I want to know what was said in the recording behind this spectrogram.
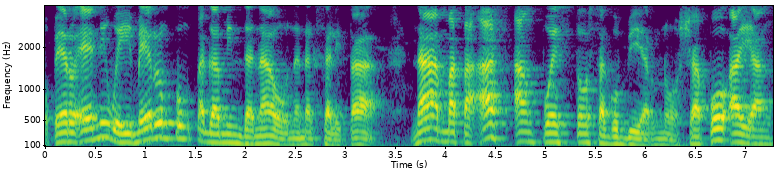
O pero anyway, meron pong taga Mindanao na nagsalita na mataas ang pwesto sa gobyerno. Siya po ay ang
